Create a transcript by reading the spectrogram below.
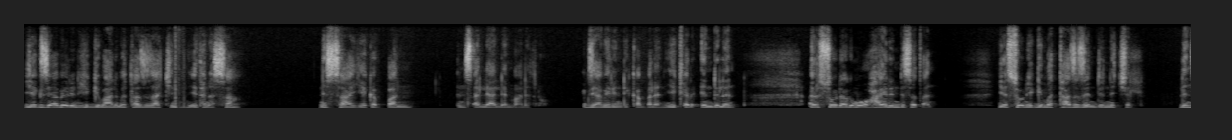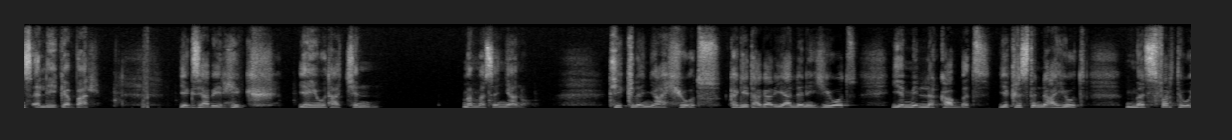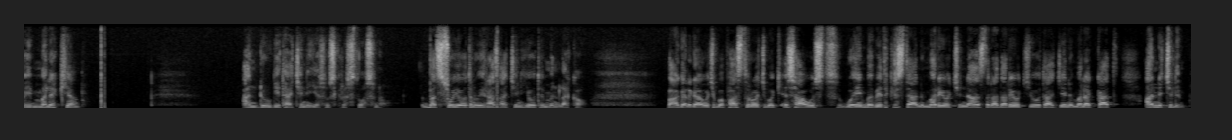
የእግዚአብሔርን ሕግ ባለመታዘዛችን የተነሳ ንስሐ እየገባን እንጸልያለን ማለት ነው። እግዚአብሔር እንዲቀበለን ይቅር እንድለን እርሱ ደግሞ ኃይል እንድሰጠን የእሱን ሕግ መታዘዝ እንድንችል ልንጸልይ ይገባል። የእግዚአብሔር ሕግ የሕይወታችን መመዘኛ ነው። ትክክለኛ ሕይወት ከጌታ ጋር ያለን ሕይወት የሚለካበት የክርስትና ሕይወት መስፈርት ወይም መለኪያ አንዱ ጌታችን ኢየሱስ ክርስቶስ ነው። በሱ ሕይወት ነው የራሳችን ሕይወት የምንለካው። በአገልጋዮች፣ በፓስተሮች፣ በቄሳውስት ወይም በቤተ ክርስቲያን መሪዎች እና አስተዳዳሪዎች ሕይወታችን መለካት አንችልም።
